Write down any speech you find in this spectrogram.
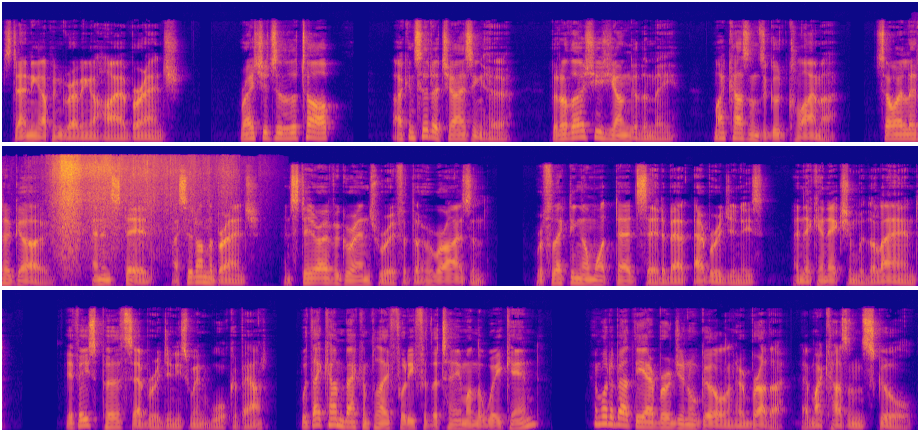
standing up and grabbing a higher branch. Race you to the top? I consider chasing her, but although she's younger than me, my cousin's a good climber, so I let her go, and instead I sit on the branch and stare over Gran's roof at the horizon, reflecting on what Dad said about Aborigines and their connection with the land. If East Perth's Aborigines went walkabout, would they come back and play footy for the team on the weekend? And what about the Aboriginal girl and her brother at my cousin's school?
